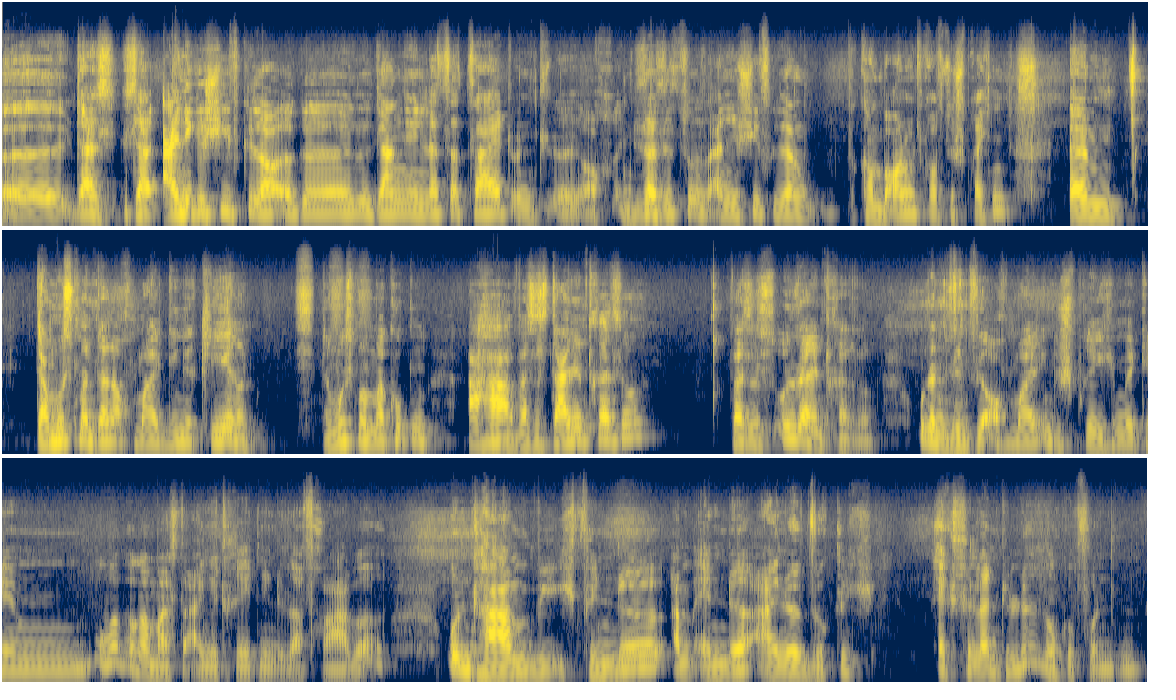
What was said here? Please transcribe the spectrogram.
äh, da ist ja einiges schief gegangen in letzter Zeit und äh, auch in dieser Sitzung ist einiges schief gegangen. Da kommen wir auch noch drauf zu sprechen. Ähm, da muss man dann auch mal Dinge klären. Da muss man mal gucken, aha, was ist dein Interesse? Was ist unser Interesse? Und dann sind wir auch mal in Gespräche mit dem Oberbürgermeister eingetreten in dieser Frage und haben, wie ich finde, am Ende eine wirklich exzellente Lösung gefunden.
